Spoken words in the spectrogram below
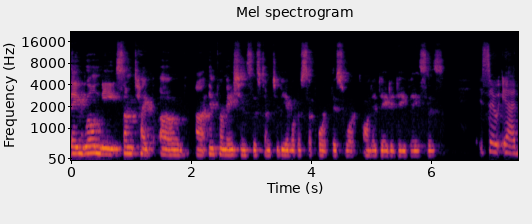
they will need some type of uh, information system to be able to support this work on a day to day basis. So, yeah,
